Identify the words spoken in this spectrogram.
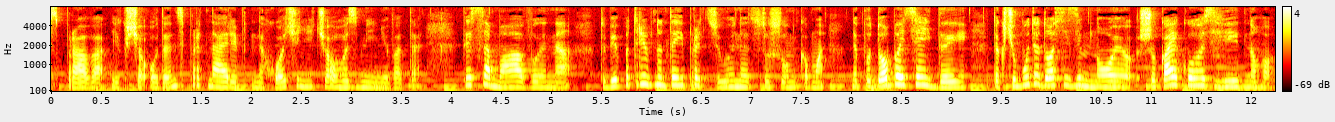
справа, якщо один з партнерів не хоче нічого змінювати, ти сама винна, тобі потрібно та і працюй над стосунками, не подобається йди, так чому ти досі зі мною, шукай когось гідного.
